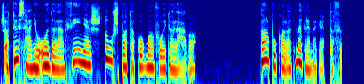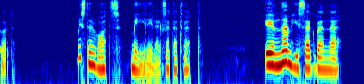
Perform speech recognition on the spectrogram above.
s a tűzhányó oldalán fényes, dús patakokban folyt a láva. Talpuk alatt megremegett a föld. Mr. Watts mély lélegzetet vett. Én nem hiszek benne,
